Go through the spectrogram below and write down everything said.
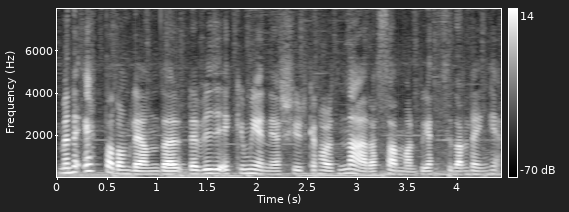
men är ett av de länder där vi i Equmeniakyrkan har ett nära samarbete sedan länge.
